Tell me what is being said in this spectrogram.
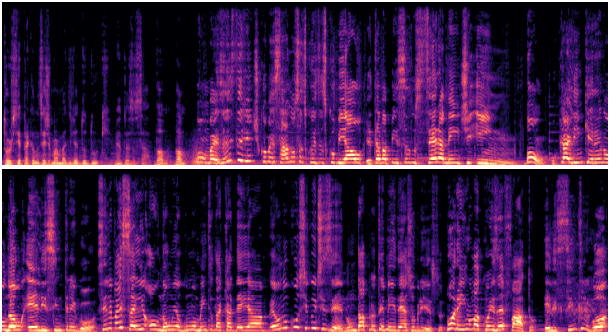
torcer para que não seja uma armadilha do Duque. Meu Deus do céu. Vamos, vamos. Bom, mas antes da gente começar nossas coisas com o Bial, eu tava pensando seriamente em Bom, o Carlin, querendo ou não, ele se entregou. Se ele vai sair ou não em algum momento da cadeia, eu não consigo dizer, não dá para eu ter minha ideia sobre isso. Porém, uma coisa é fato, ele se entregou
